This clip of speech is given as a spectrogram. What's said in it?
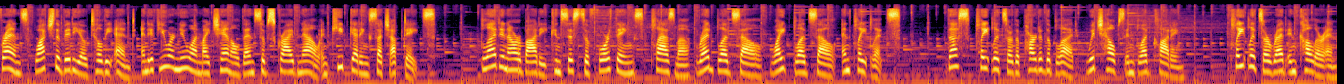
friends, watch the video till the end, and if you are new on my channel then subscribe now and keep getting such updates. Blood in our body consists of four things, plasma, red blood cell, white blood cell, and platelets. Thus, platelets are the part of the blood, which helps in blood clotting. Platelets are red in color and,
